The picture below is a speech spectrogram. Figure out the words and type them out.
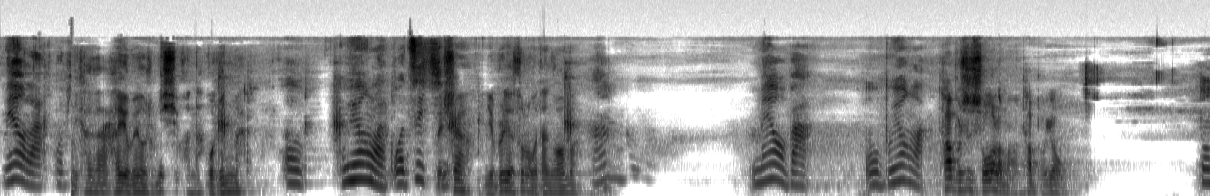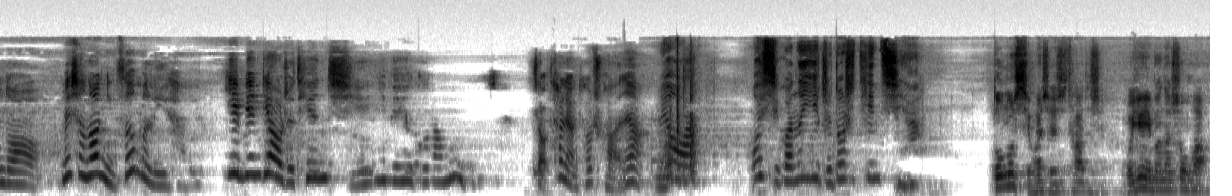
没有啦，我你看看还有没有什么喜欢的，我给你买。呃不用了，我自己没事啊，你不是也送了我蛋糕吗？啊，没有吧，我不用了。他不是说了吗？他不用。东东，没想到你这么厉害，一边吊着天齐，一边又勾搭木总监，脚踏两条船呀！没有啊，我喜欢的一直都是天琪啊。东东喜欢谁是他的事，我愿意帮他说话，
